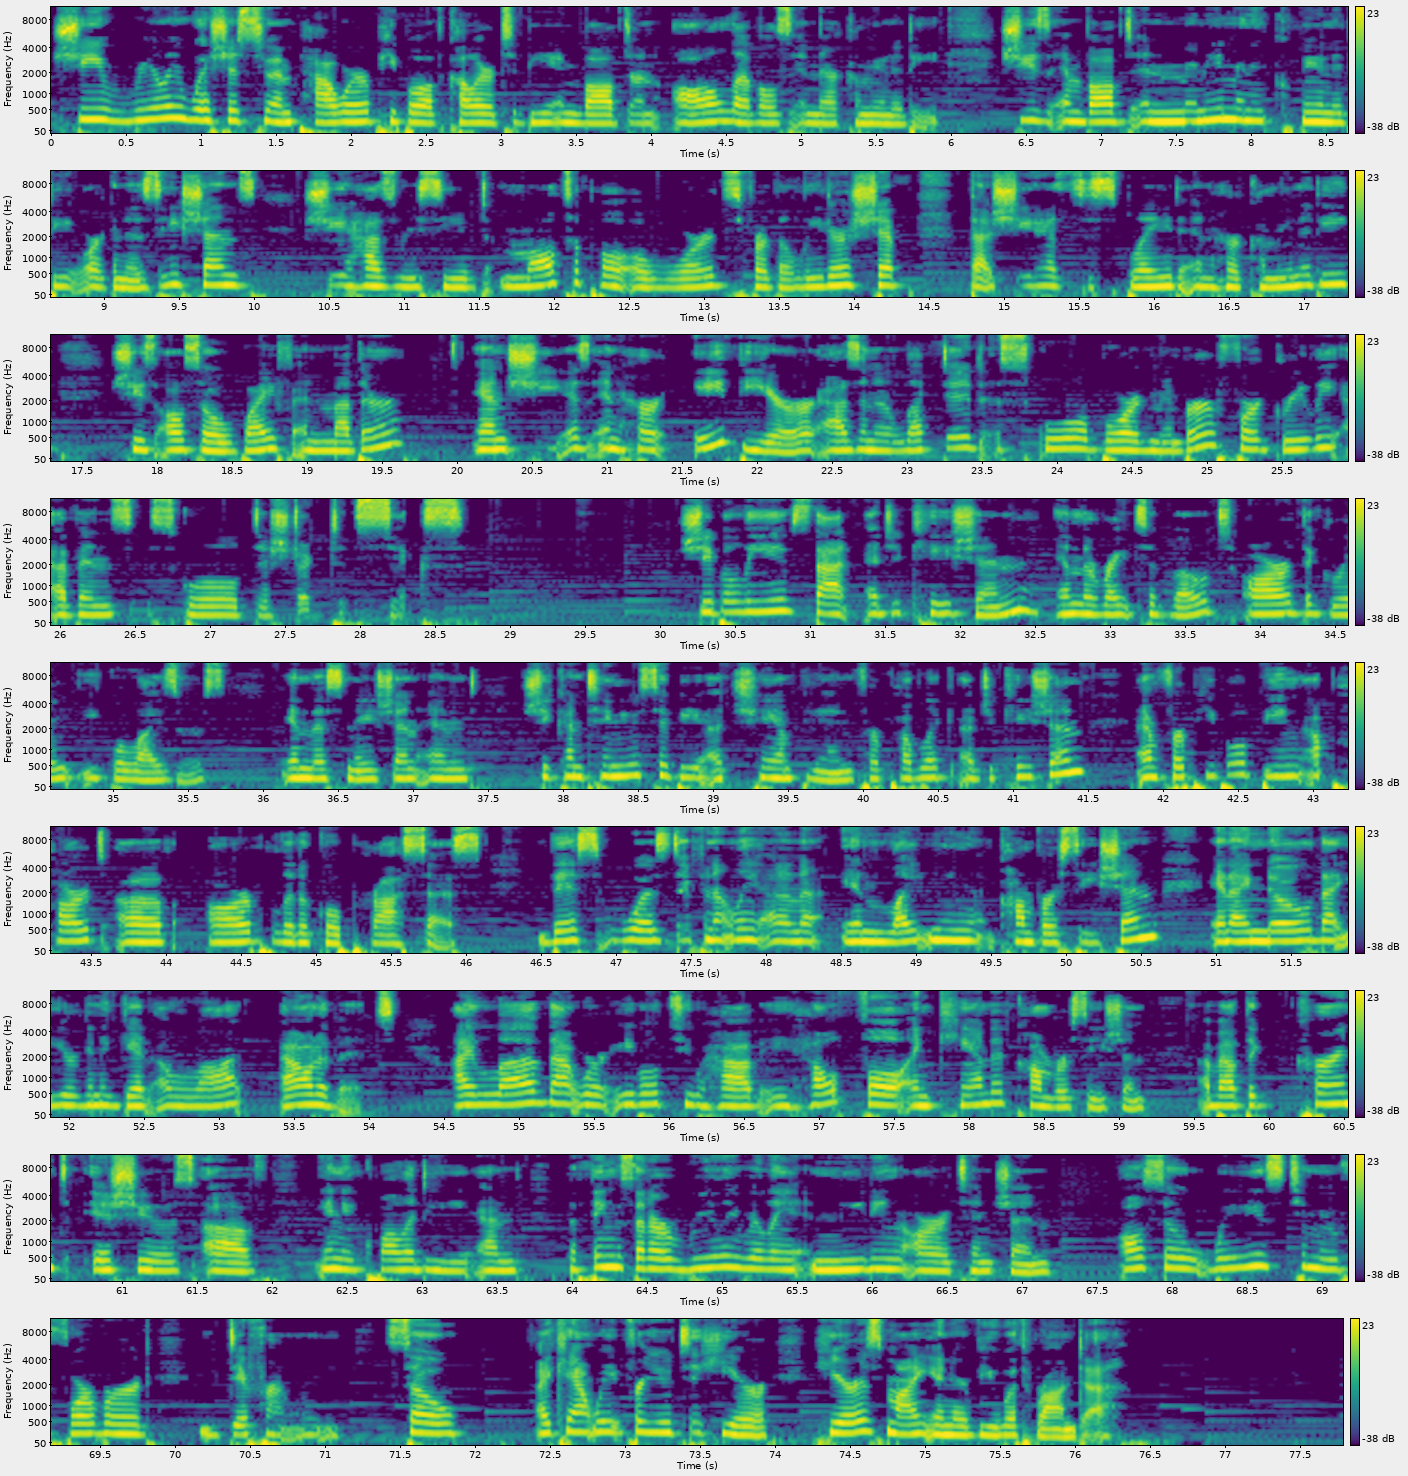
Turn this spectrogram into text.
She really wishes to empower people of color to be involved on all levels in their community. She's involved in many, many community organizations. She has received multiple awards for the leadership that she has displayed in her community. She's also a wife and mother, and she is in her eighth year as an elected school board member for Greeley Evans School District 6. She believes that education and the right to vote are the great equalizers in this nation, and she continues to be a champion for public education and for people being a part of our political process. This was definitely an enlightening conversation, and I know that you're going to get a lot out of it. I love that we're able to have a helpful and candid conversation about the current issues of inequality and the things that are really, really needing our attention. Also, ways to move forward differently. So, I can't wait for you to hear. Here is my interview with Rhonda.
